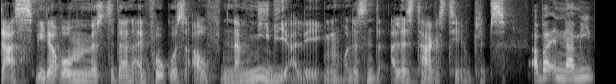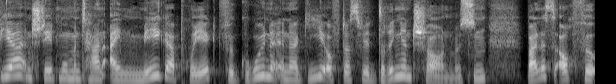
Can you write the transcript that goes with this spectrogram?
Das wiederum müsste dann ein Fokus auf Namibia legen und das sind alles Tagesthemenclips. Aber in Namibia entsteht momentan ein Megaprojekt für grüne Energie, auf das wir dringend schauen müssen, weil es auch für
